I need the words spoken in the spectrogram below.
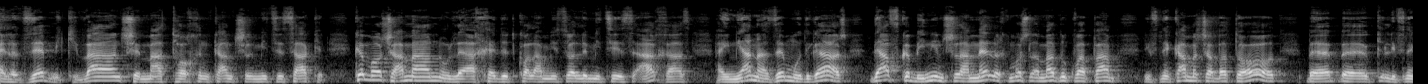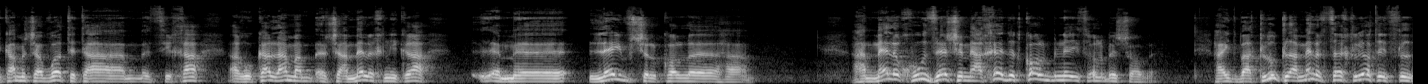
אלא זה מכיוון שמה התוכן כאן של מיציס אקל. כמו שאמרנו, לאחד את כל עם ישראל למיציס אחס, העניין הזה מודגש דווקא בעניין של המלך, כמו שלמדנו כבר פעם לפני כמה שבתות, ב- ב- לפני כמה שבועות את השיחה ארוכה, למה שהמלך נקרא הם, אה, לב של כל ה... המלך הוא זה שמאחד את כל בני ישראל בשובר. ההתבטלות למלך צריך להיות אצל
